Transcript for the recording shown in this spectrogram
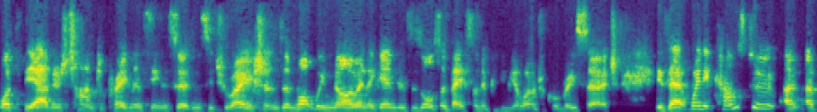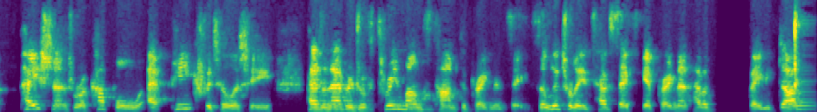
what's the average time to pregnancy in certain situations. And what we know, and again, this is also based on epidemiological research, is that when it comes to a, a patient or a couple at peak fertility has an average of three months time to pregnancy. So literally it's have sex, get pregnant, have a baby done,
